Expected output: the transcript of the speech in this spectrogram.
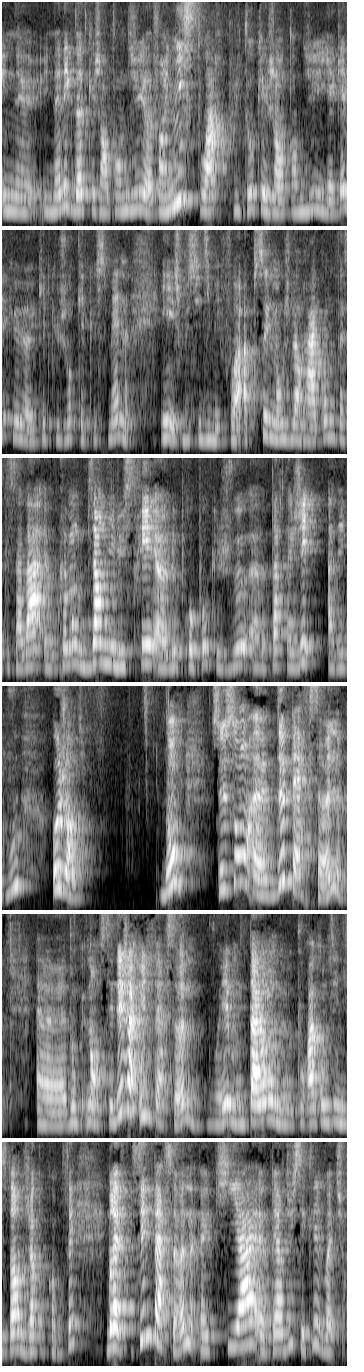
une, anecdote que j'ai entendue, enfin une histoire plutôt que j'ai entendue il y a quelques, quelques jours, quelques semaines. Et je me suis dit, mais il faut absolument que je leur raconte parce que ça va vraiment bien illustrer le propos que je veux partager avec vous aujourd'hui. Donc, ce sont euh, deux personnes. Euh, donc non, c'est déjà une personne. Vous voyez mon talent pour raconter une histoire déjà pour commencer. Bref, c'est une personne euh, qui a perdu ses clés de voiture.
